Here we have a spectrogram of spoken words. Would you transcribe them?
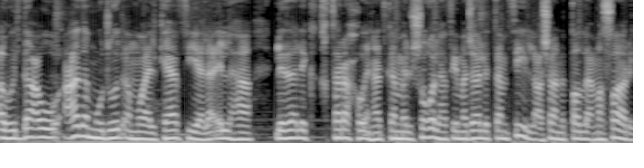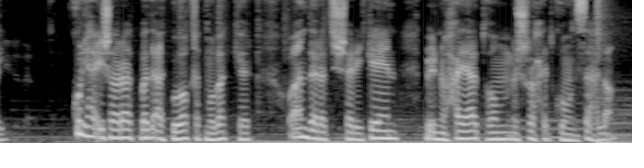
أو ادعوا عدم وجود أموال كافية لإلها لذلك اقترحوا إنها تكمل شغلها في مجال التمثيل عشان تطلع مصاري. كلها إشارات بدأت بوقت مبكر وأنذرت الشريكين بأنه حياتهم مش رح تكون سهلة.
